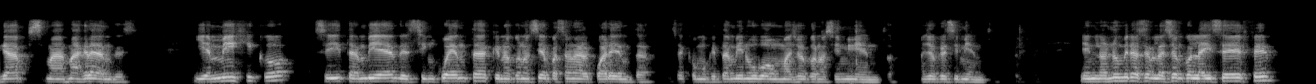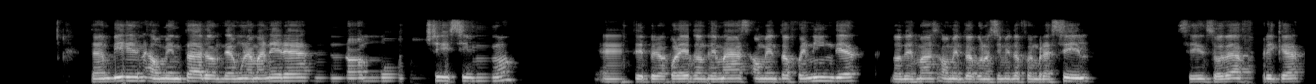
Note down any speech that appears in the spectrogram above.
gaps más grandes. Y en México, sí, también del 50 que no conocían pasaron al 40. O sea, como que también hubo un mayor conocimiento, mayor crecimiento. en los números en relación con la ICF, también aumentaron de alguna manera, no muchísimo, este, pero por ahí donde más aumentó fue en India, donde más aumentó el conocimiento fue en Brasil, ¿sí? en Sudáfrica,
